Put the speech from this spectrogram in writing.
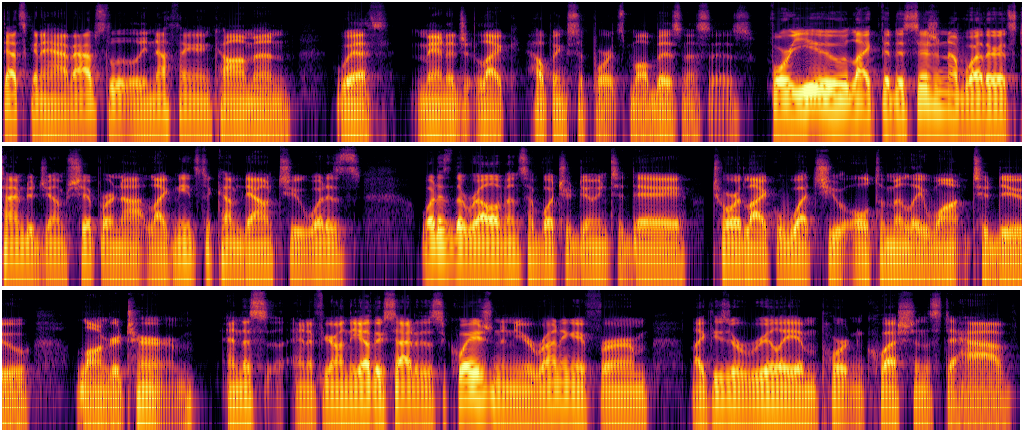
that's going to have absolutely nothing in common with manage like helping support small businesses. For you, like the decision of whether it's time to jump ship or not, like needs to come down to what is what is the relevance of what you're doing today toward like what you ultimately want to do longer term. And this and if you're on the other side of this equation and you're running a firm, like these are really important questions to have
